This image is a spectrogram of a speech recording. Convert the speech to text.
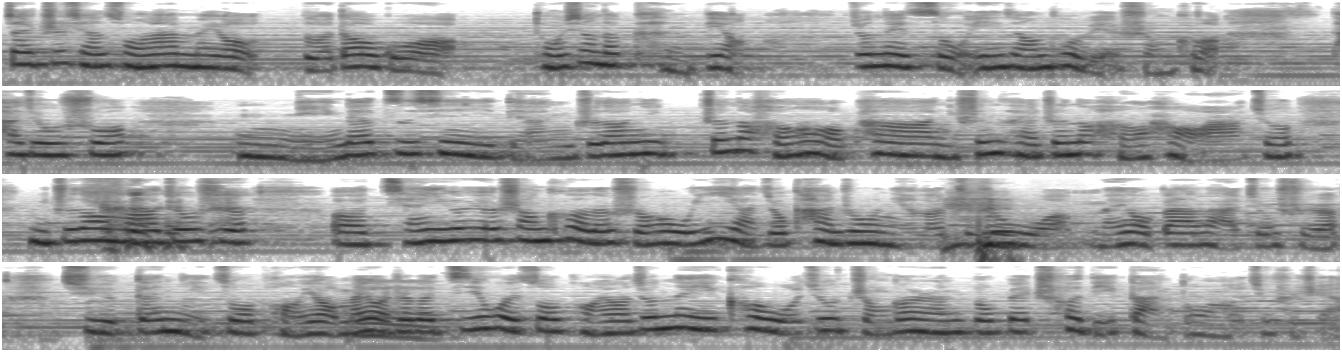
在之前从来没有得到过同性的肯定，就那次我印象特别深刻，他就说。嗯，你应该自信一点。你知道，你真的很好看啊，你身材真的很好啊。就你知道吗？就 是，呃，前一个月上课的时候，我一眼就看中你了，只是 我没有办法，就是去跟你做朋友，没有这个机会做朋友。就那一刻，我就整个人都被彻底感动了，就是这样。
